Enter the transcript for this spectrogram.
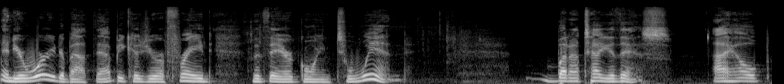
And you're worried about that because you're afraid that they are going to win. But I'll tell you this I hope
